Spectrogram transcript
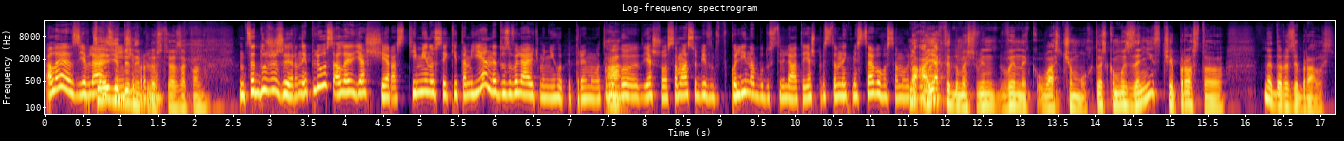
Але Це з'являються інші єдиний проблеми. плюс цього закону. Ну, це дуже жирний плюс, але я ще раз, ті мінуси, які там є, не дозволяють мені його підтримувати. А- Ну, бо я що, сама собі в коліна буду стріляти? Я ж представник місцевого Ну, а як ти думаєш, він виник у вас чому? Хтось комусь заніс чи просто не дорозібрались?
